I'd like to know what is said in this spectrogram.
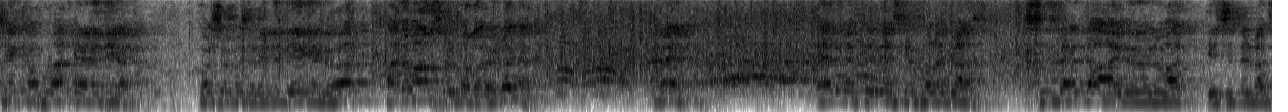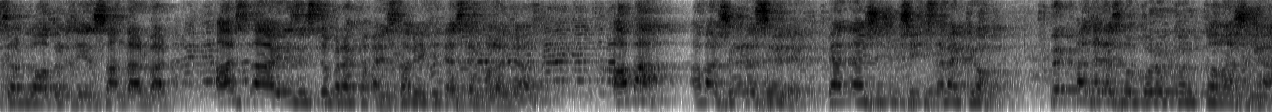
tek kapı var belediye. Koşu koşu belediye geliyor. Hadi Mansur Baba öyle mi? Evet. Elbette destek olacağız. Sizlerin de aileleri var. Geçindirmek zorunda olduğunuz insanlar var. Asla yüzüstü bırakamayız. Tabii ki destek olacağız. Ama ama şöyle söyleyeyim. Benden şimdi bir şey istemek yok. Bıkmadınız bu grup grup dolaşmaya.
